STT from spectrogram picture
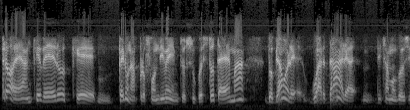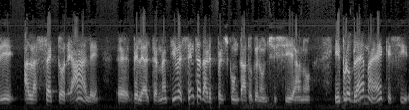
però è anche vero che per un approfondimento su questo tema dobbiamo re- guardare diciamo così, all'assetto reale eh, delle alternative senza dare per scontato che non ci siano. Il problema è che si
